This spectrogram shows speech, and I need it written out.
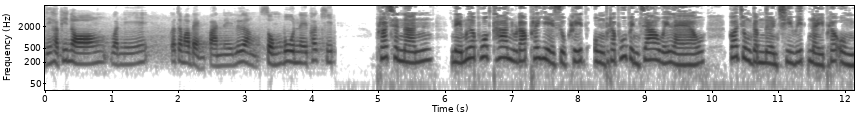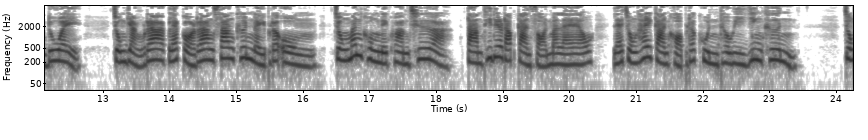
วัสดีค่ะพี่น้องวันนี้ก็จะมาแบ่งปันในเรื่องสมบูรณ์ในพระคิด เพราะฉะนั้นในเมื่อพวกท่านรับพระเยซูคริสต์องค์พระผู้เป็นเจ้าไว้แล้ว ก็จงดำเนินชีวิตในพระองค์ด้วย จงอย่างรากและก่อร่างสร้างขึ้นในพระองค์ จงมั่นคงในความเชื่อ ตามที่ได้รับการสอนมาแล้ว และจงให้การขอบพระคุณทวียิ่งขึ้น จง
